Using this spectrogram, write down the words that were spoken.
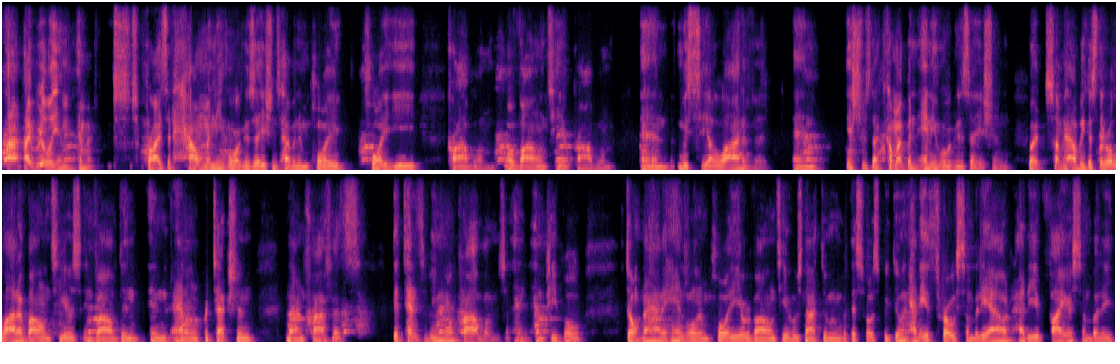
I, I really am, am, surprised at how many organizations have an employee employee problem or volunteer problem. And we see a lot of it. And issues that come up in any organization. But somehow, because there are a lot of volunteers involved in, in animal protection nonprofits, there tends to be more problems. And, and people don't know how to handle an employee or volunteer who's not doing what they're supposed to be doing. How do you throw somebody out? How do you fire somebody?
